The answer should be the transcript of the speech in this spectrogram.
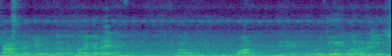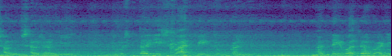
शान जीवन जगत आहे का नाही गाव. मग एवढं जीवन बनवलंय. की संसरली दुष्ट विश्वासी चुकली आणि देवाजवळी?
